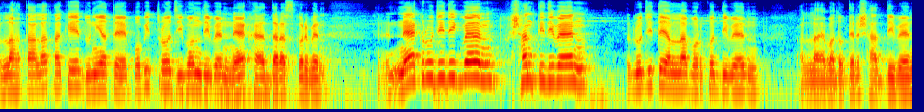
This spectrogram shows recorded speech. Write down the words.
আল্লাহ তালা তাকে দুনিয়াতে পবিত্র জীবন দিবেন ন্যাক হায়াত দারাজ করবেন। ন্যাক রুজি দিবেন, শান্তি দিবেন, রুজিতে আল্লাহ বরকত দিবেন, আল্লাহ আবাদতের স্বাদ দিবেন,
